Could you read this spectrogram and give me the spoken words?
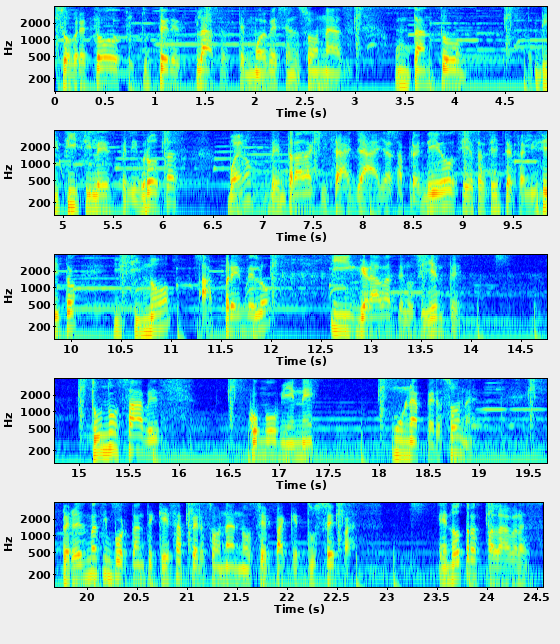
Sobre todo si tú te desplazas, te mueves en zonas un tanto difíciles, peligrosas, bueno, de entrada quizá ya hayas aprendido, si es así te felicito y si no, apréndelo y grábate lo siguiente. Tú no sabes cómo viene una persona, pero es más importante que esa persona no sepa que tú sepas. En otras palabras,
